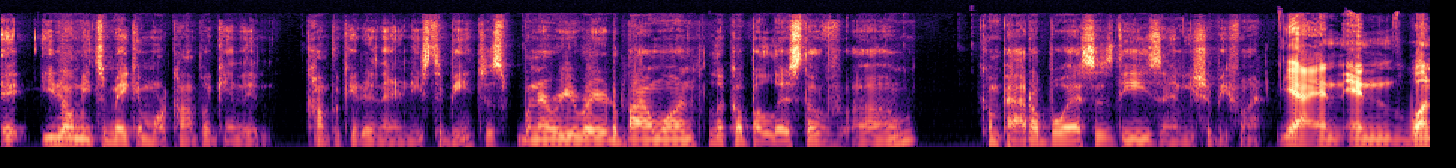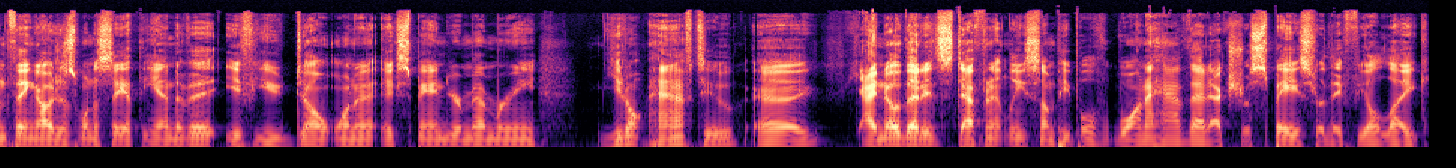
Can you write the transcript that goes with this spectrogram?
it, you don't need to make it more complicated complicated than it needs to be. Just whenever you're ready to buy one, look up a list of um, compatible SSDs, and you should be fine. yeah, and and one thing I just want to say at the end of it, if you don't want to expand your memory, you don't have to. Uh, I know that it's definitely some people want to have that extra space, or they feel like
